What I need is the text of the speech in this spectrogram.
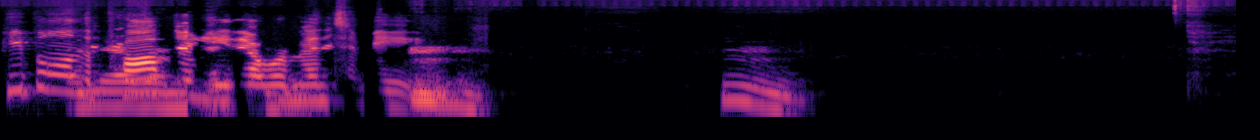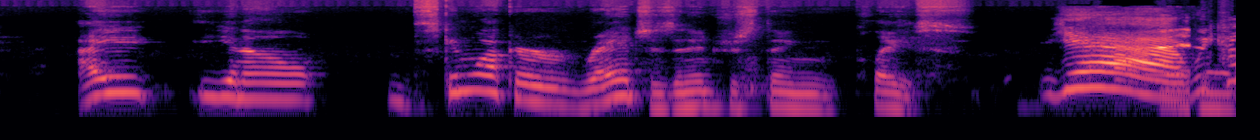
People on and the property that were meant to be. hmm. I, you know, Skinwalker Ranch is an interesting place. Yeah, we kind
